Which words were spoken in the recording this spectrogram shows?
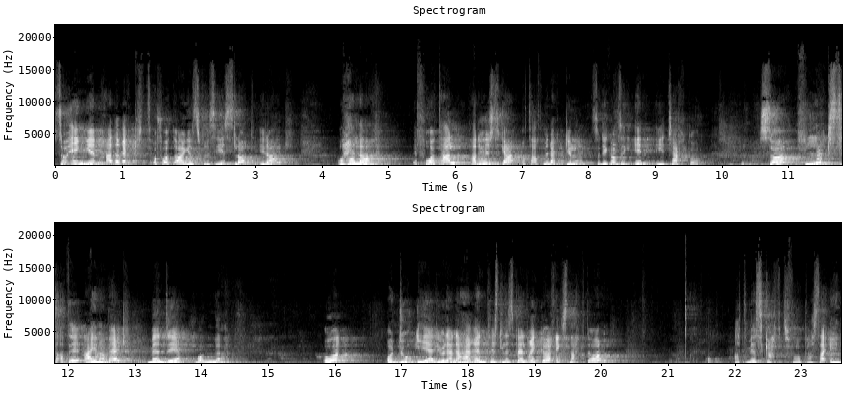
Så ingen hadde rekt å få dagens presis slått i dag. Og heller et fåtall hadde huska og tatt med nøkkelen, så de kom seg inn i kirka. Så flaks at det er en av meg, men det holder. Og, og da er det jo denne her puslespillbrikka jeg snakket om. Vi er skapt for å passe inn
